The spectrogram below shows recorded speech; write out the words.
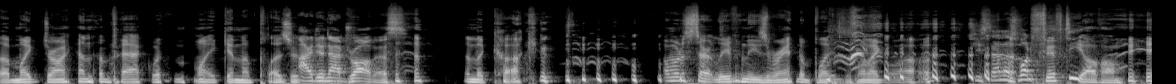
a, a Mike drawing on the back with Mike and the pleasure I did not draw this. and the cuck. I'm going to start leaving these random places when I go out. She sent us what fifty of them. We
